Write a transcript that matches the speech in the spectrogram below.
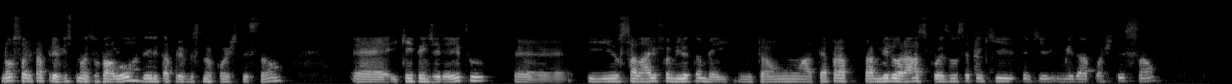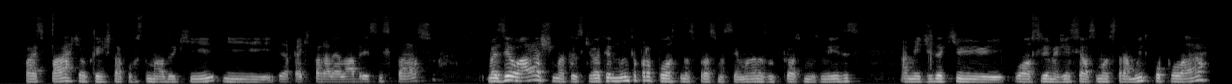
não só ele está previsto, mas o valor dele está previsto na Constituição, é, e quem tem direito, é, e o salário família também. Então, até para melhorar as coisas, você tem que, tem que emendar a Constituição, faz parte, é o que a gente está acostumado aqui, e a PEC paralela abre esse espaço. Mas eu acho, Matheus, que vai ter muita proposta nas próximas semanas, nos próximos meses, à medida que o auxílio emergencial se mostrar muito popular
